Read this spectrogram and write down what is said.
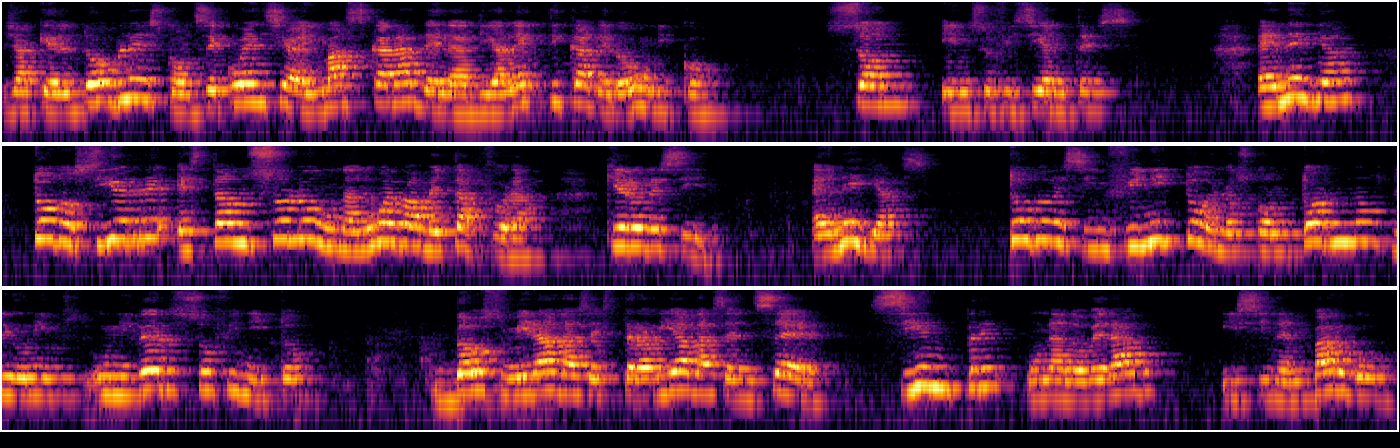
ya que el doble es consecuencia y máscara de la dialéctica de lo único. Son insuficientes. En ella, todo cierre es tan solo una nueva metáfora. Quiero decir, en ellas, todo es infinito en los contornos de un universo finito. Dos miradas extraviadas en ser, siempre una novedad, y sin embargo,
